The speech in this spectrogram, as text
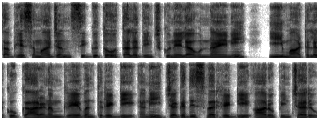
సభ్య సమాజం సిగ్గుతో తలదించుకునేలా ఉన్నాయని ఈ మాటలకు కారణం రేవంత్ రెడ్డి అని జగదీశ్వర్ రెడ్డి ఆరోపించారు.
